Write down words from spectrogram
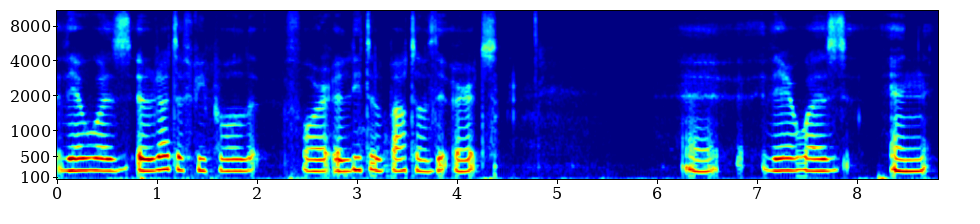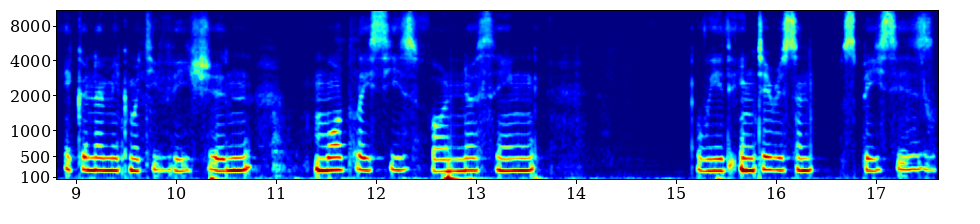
There was a lot of people for a little part of the earth. Uh, there was an economic motivation, more places for nothing, with interesting spaces,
